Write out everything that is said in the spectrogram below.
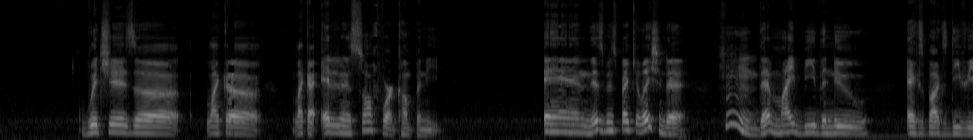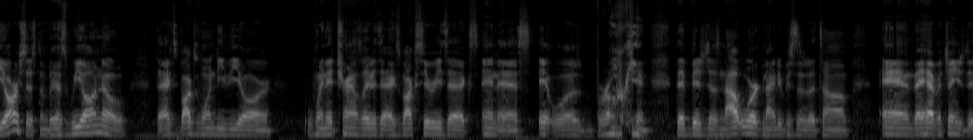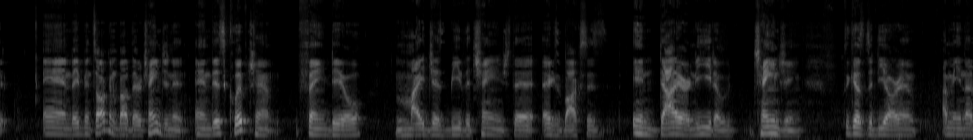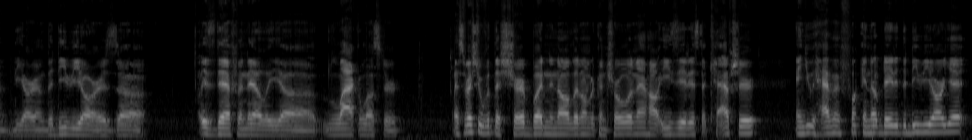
which is uh like a like a editing software company. And there's been speculation that hmm, that might be the new Xbox DVR system because we all know the Xbox One DVR when it translated to Xbox Series X and S, it was broken. That bitch does not work 90% of the time and they haven't changed it. And they've been talking about they're changing it. And this Clipchamp thing deal might just be the change that Xbox is in dire need of changing because the DRM, I mean not DRM, the DVR is uh is definitely uh lackluster. Especially with the share button and all that on the controller now, how easy it is to capture, and you haven't fucking updated the DVR yet.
